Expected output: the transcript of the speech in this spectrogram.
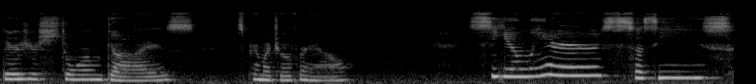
there's your storm, guys. It's pretty much over now. See you later, sussies.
